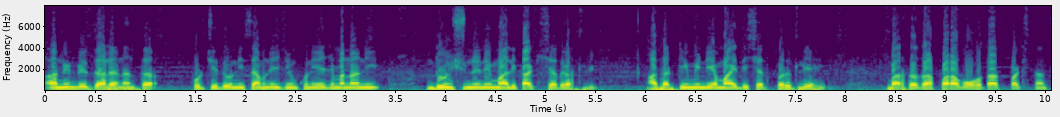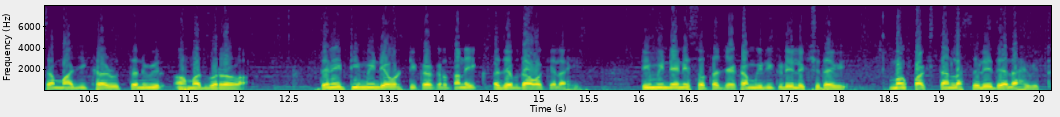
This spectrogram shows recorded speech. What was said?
अनिर्णित झाल्यानंतर पुढचे दोन्ही सामने जिंकून यजमानांनी दोन शून्यने मालिका खिशात घातली. आता टीम इंडिया मायदेशात परतली आहे. भारताचा पराभव होताच पाकिस्तानचा माजी खेळाडू तन्वीर अहमद बरळला. त्याने टीम इंडियावर टीका करताना एक अजब दावा केला आहे. टीम इंडियाने स्वतःच्या कामगिरीकडे लक्ष द्यावे मग पाकिस्तानला सल्ले द्यायला हवेत.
